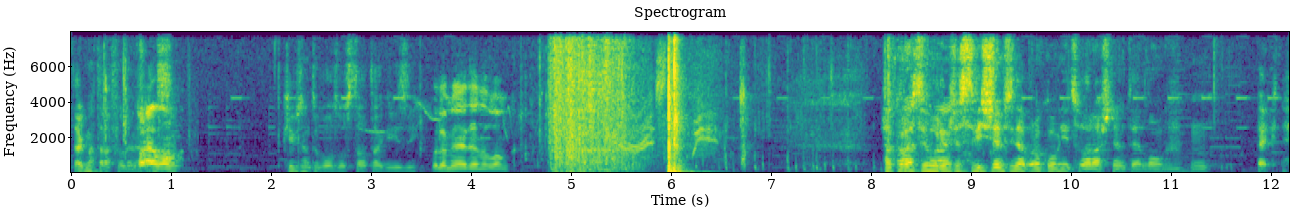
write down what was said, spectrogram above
Tak ma trafil ten To je raz. long. Keby som tu bol zostal tak easy. Podľa mňa jeden long. Akurát si hovorím, že switchnem si na brokovnicu a rašnem ten long. Hm. Pekne.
